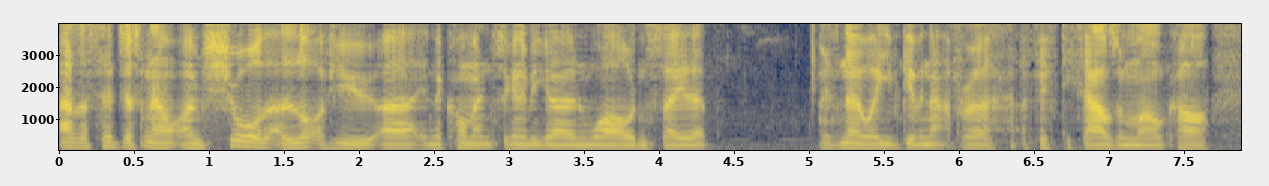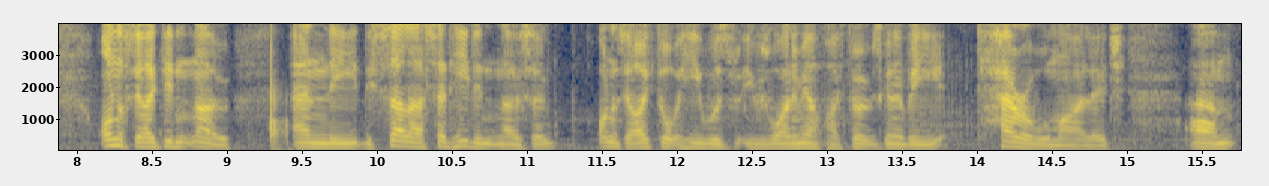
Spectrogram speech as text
As I said just now, I'm sure that a lot of you uh, in the comments are going to be going wild and say that there's no way you've given that for a, a 50,000 mile car. Honestly, I didn't know. And the, the seller said he didn't know. So honestly, I thought he was, he was winding me up. I thought it was going to be terrible mileage. Um,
